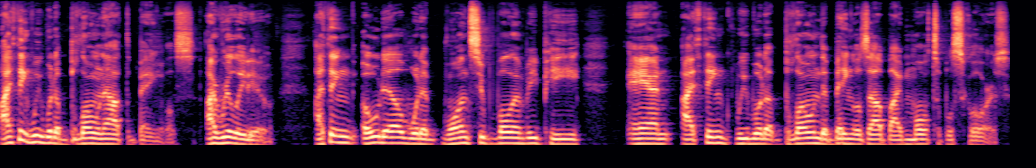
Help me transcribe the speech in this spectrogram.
I think we would have blown out the Bengals. I really do. I think Odell would have won Super Bowl MVP, and I think we would have blown the Bengals out by multiple scores.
